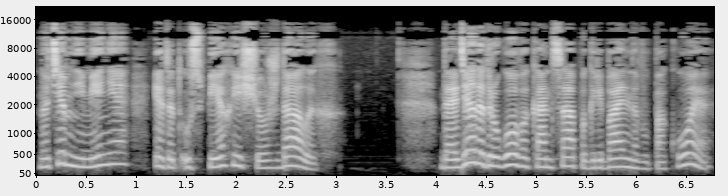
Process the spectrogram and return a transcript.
Но тем не менее этот успех еще ждал их. Дойдя до другого конца погребального покоя,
